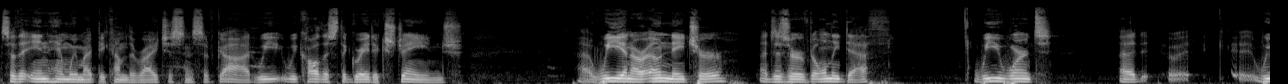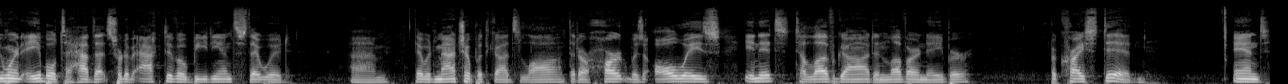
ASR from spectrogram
so that in him we might become the righteousness of God. We, we call this the great exchange. Uh, we, in our own nature, uh, deserved only death. We weren't. Uh, we weren't able to have that sort of active obedience that would um, that would match up with God's law. That our heart was always in it to love God and love our neighbor but Christ did. And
